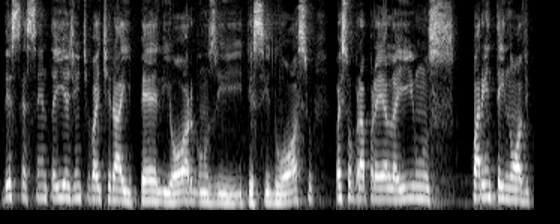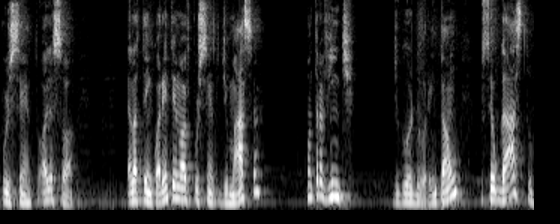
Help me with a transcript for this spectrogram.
Desses 60 aí, a gente vai tirar aí pele, órgãos e, e tecido ósseo. Vai sobrar para ela aí uns 49%. Olha só. Ela tem 49% de massa contra 20% de gordura. Então, o seu gasto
